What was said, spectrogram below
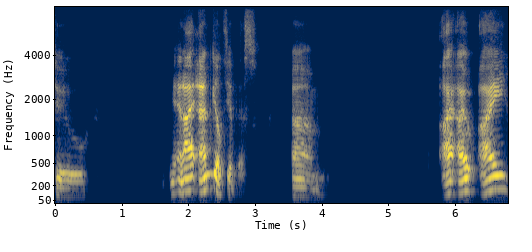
to. And I, I'm guilty of this. Um, I, I, I,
